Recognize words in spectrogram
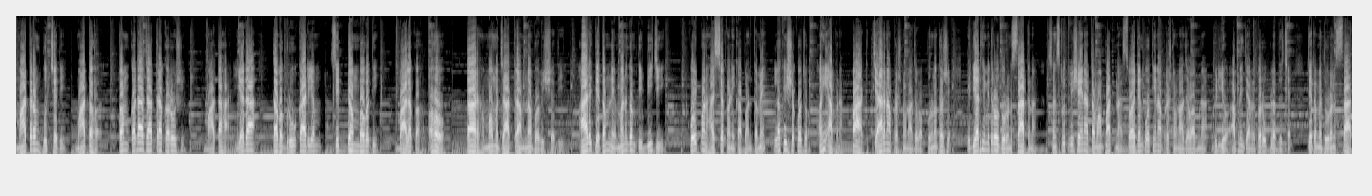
માતરમ પુચ્છતી, માતઃ તમ કદા જાત્રા કરોષિ માતા યદા તવ ગૃહકાર્યમ સિદ્ધમ ભવતી. બાલક અહો, તાર મમ જાત્રામ ન ભવિષ્યતિ. આ રીતે તમને મનગમતી બીજી કોઈ પણ હાસ્ય કણિકા પણ તમે લખી શકો છો. અહીં આપણા પાઠ ચારના પ્રશ્નોના જવાબ પૂર્ણ થશે. વિદ્યાર્થી મિત્રો, ધોરણ સાતના સંસ્કૃત વિષયના તમામ પાઠના સ્વઅધ્યયન પોથીના પ્રશ્નોના જવાબના વીડિયો આપણી ચેનલ પર ઉપલબ્ધ છે. જે તમે ધોરણ સાત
